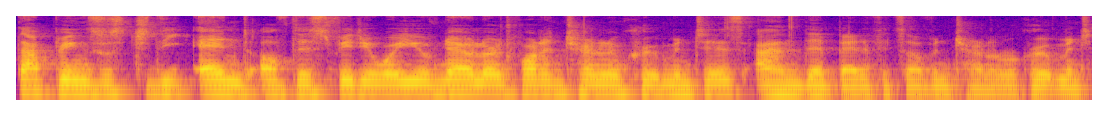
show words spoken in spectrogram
that brings us to the end of this video where you've now learned what internal recruitment is and the benefits of internal recruitment.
